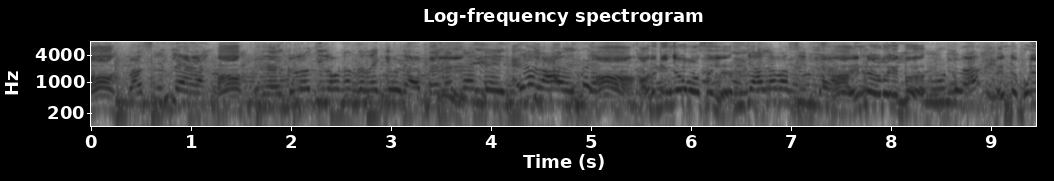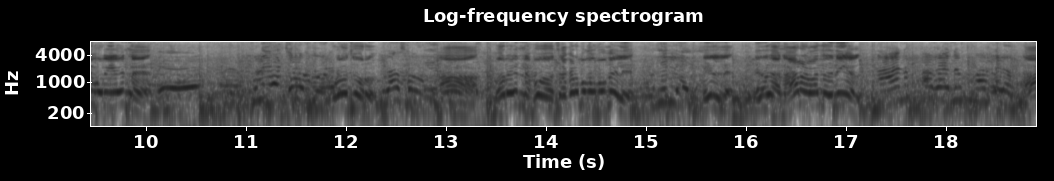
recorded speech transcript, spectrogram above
ஆ. பஸ் இல்ல ஆ. கிலோஜில ஒன்று வந்து இறக்கி விட பெலந்தாண்ட இருந்து ஆ. அதுக்கு இங்கே பஸ் இல்லை இஞ்சால பஸ் இல்ல? ஆ என்ன நடக்கு இப்போ? மூன்று வா. என்ன புளி பொரியல் என்ன? புளியாச்சோறு புளியோச்சோறு. வேற என்ன போ சக்கரை பொங்கல் பொங்கல் இல்ல இதுதான் நாரா வந்தது நீங்கள் ஆ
